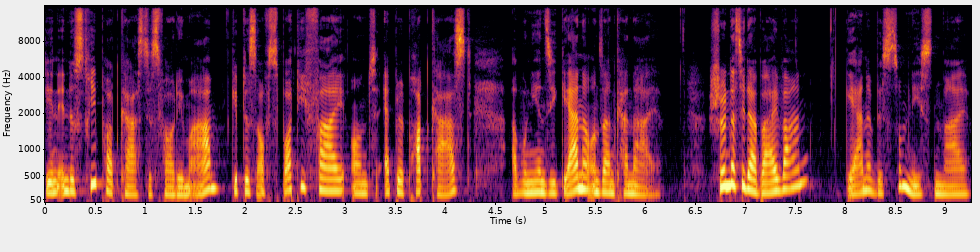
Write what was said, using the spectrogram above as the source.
Den Industriepodcast des VDMA gibt es auf Spotify und Apple Podcast. Abonnieren Sie gerne unseren Kanal. Schön, dass Sie dabei waren. Gerne bis zum nächsten Mal.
